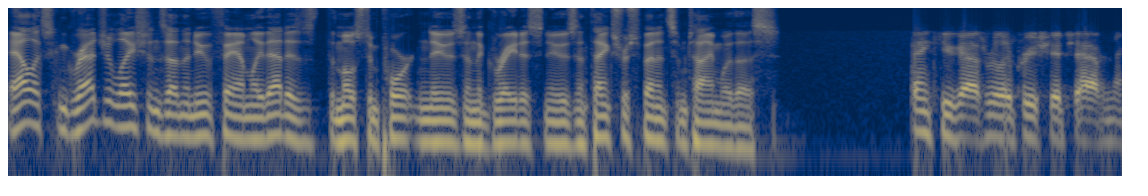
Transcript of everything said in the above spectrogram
Alex, congratulations on the new family. That is the most important news and the greatest news. And thanks for spending some time with us. Thank you, guys. Really appreciate you having me.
